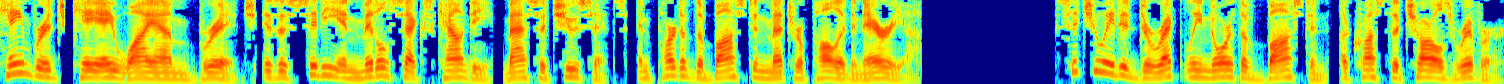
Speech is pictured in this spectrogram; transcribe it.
Cambridge KAYM Bridge is a city in Middlesex County, Massachusetts, and part of the Boston metropolitan area. Situated directly north of Boston, across the Charles River,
